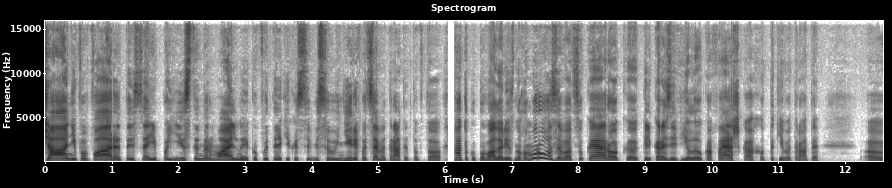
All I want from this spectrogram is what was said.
чані попаритися, і поїсти нормально, і купити якихось собі сувенірів. Оце витрати. Тобто багато купували різного морозива, цукерок, е, кілька разів їли у кафешках, от такі витрати. Е,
